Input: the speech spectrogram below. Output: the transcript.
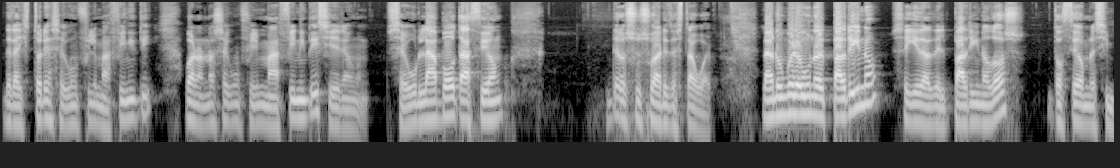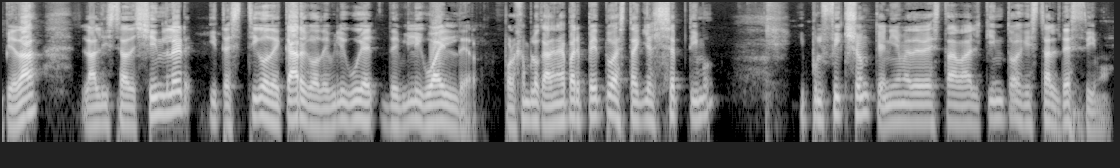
de la historia según Film Affinity. Bueno, no según Film Affinity, sino según la votación de los usuarios de esta web. La número uno, El Padrino, seguida del Padrino 2, 12 hombres sin piedad, La lista de Schindler y Testigo de cargo de Billy, de Billy Wilder. Por ejemplo, Cadena Perpetua está aquí el séptimo y Pulp Fiction, que en IMDb estaba el quinto, aquí está el décimo.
